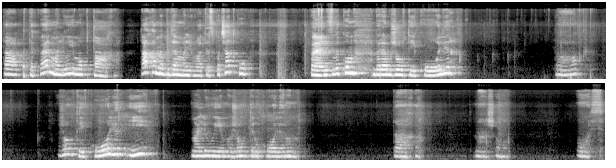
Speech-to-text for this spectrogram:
Так, тепер малюємо птаха. Птаха ми будемо малювати спочатку пензликом. Беремо жовтий колір. Так. Жовтий колір і малюємо жовтим кольором птаха нашого. Ось.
